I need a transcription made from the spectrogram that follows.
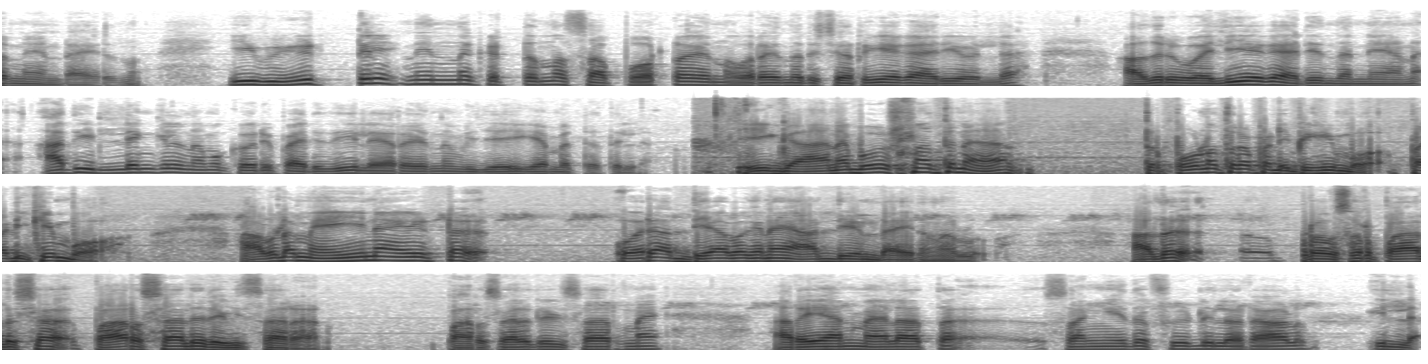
തന്നെ ഉണ്ടായിരുന്നു. ഈ വീട്ടിൽ നിന്ന് കിട്ടുന്ന സപ്പോർട്ട് എന്ന് പറയുന്നൊരു ചെറിയ കാര്യമല്ല അതൊരു വലിയ കാര്യം തന്നെയാണ്. അതില്ലെങ്കിൽ നമുക്കൊരു പരിധിയിലേറെയൊന്നും വിജയിക്കാൻ പറ്റത്തില്ല. ഈ ഗാനഭൂഷണത്തിന് തൃപ്പൂണിത്തുറ പഠിപ്പിക്കുമ്പോൾ പഠിക്കുമ്പോൾ അവിടെ മെയിനായിട്ട് ഒരധ്യാപകനെ ആദ്യം ഉണ്ടായിരുന്നുള്ളൂ. അത് പ്രൊഫസർ പാലശ പാറശാല രവി സാറാണ്. പാറശാല രവി സാറിനെ അറിയാൻ മേലാത്ത സംഗീത ഫീൽഡിൽ ഒരാളും ഇല്ല.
